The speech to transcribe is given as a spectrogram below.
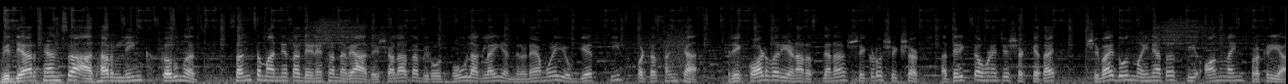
विद्यार्थ्यांचं आधार लिंक करूनच संच मान्यता देण्याच्या नव्या आदेशाला आता विरोध होऊ लागला या निर्णयामुळे योग्य तीच पटसंख्या रेकॉर्डवर येणार असल्यानं शेकडो शिक्षक अतिरिक्त होण्याची शक्यता आहे. शिवाय दोन महिन्यातच ही ऑनलाईन प्रक्रिया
